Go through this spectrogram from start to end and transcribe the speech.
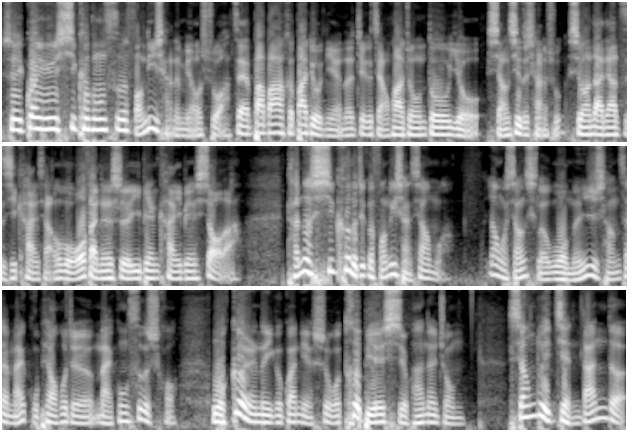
所以关于西科公司房地产的描述啊，在八八和八九年的这个讲话中都有详细的阐述，希望大家仔细看一下。我我反正是一边看一边笑了。谈到西科的这个房地产项目啊，让我想起了我们日常在买股票或者买公司的时候，我个人的一个观点是我特别喜欢那种相对简单的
